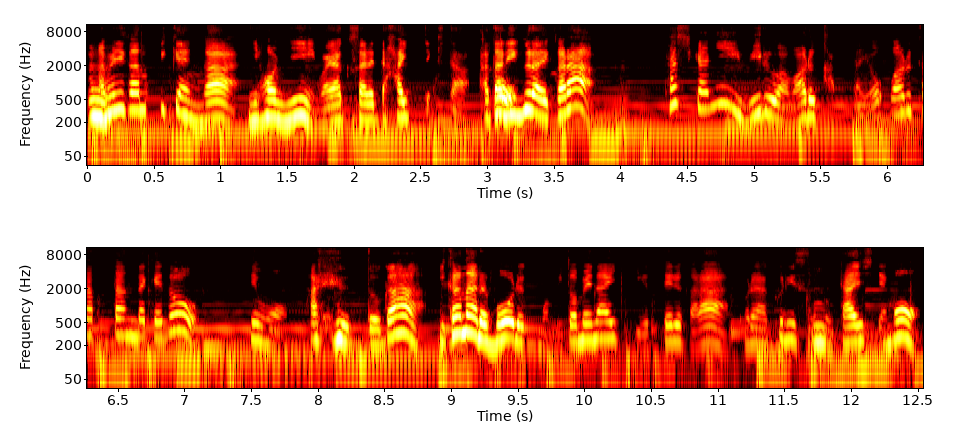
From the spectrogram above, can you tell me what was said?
うん。アメリカの意見が日本に和訳されて入ってきたあたりぐらいから、確かにウィルは悪かったよ。悪かったんだけど、でもハリウッドがいかなる暴力も認めないって言ってるから、これはクリスに対しても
